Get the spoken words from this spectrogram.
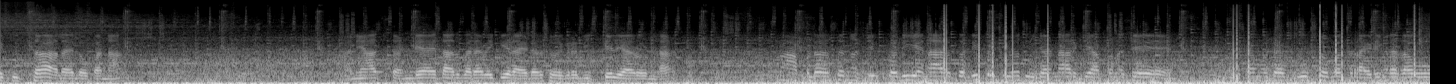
एक उत्साह आला आहे लोकांना. आणि आज संडे आहे तर आज बऱ्यापैकी रायडर्स वगैरे दिसतील या रोडला. पण आपलं असं नशीब कधी येणार कधी तो दिवस उजाडणार की आपण असे मोठ्या मोठ्या ग्रुपसोबत रायडिंगला जाऊ.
